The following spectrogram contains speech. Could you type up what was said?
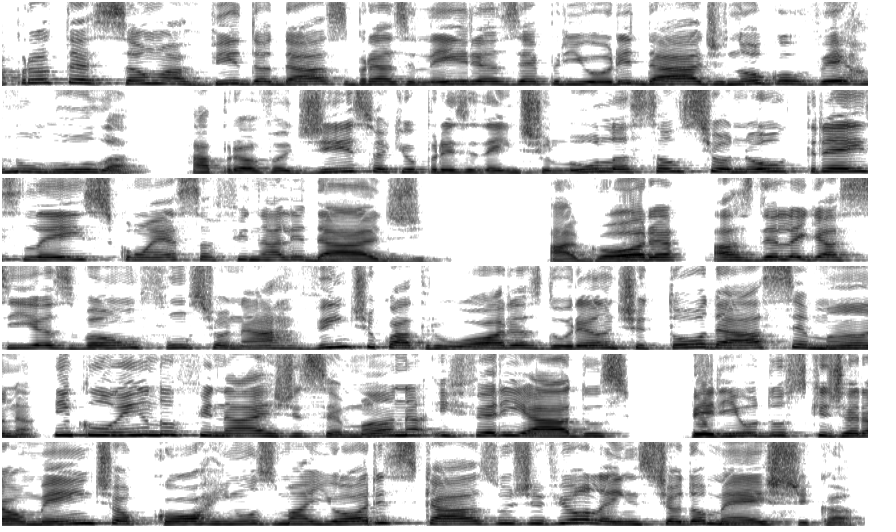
A proteção à vida das brasileiras é prioridade no governo Lula. A prova disso é que o presidente Lula sancionou três leis com essa finalidade. Agora, as delegacias vão funcionar 24 horas durante toda a semana, incluindo finais de semana e feriados, períodos que geralmente ocorrem os maiores casos de violência doméstica.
